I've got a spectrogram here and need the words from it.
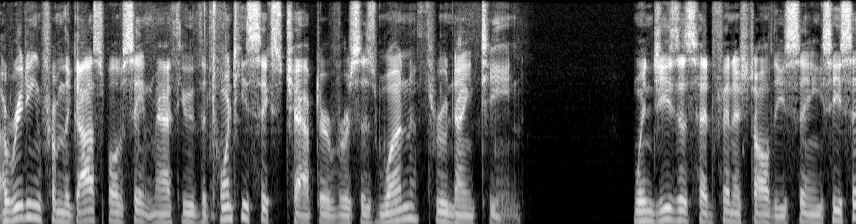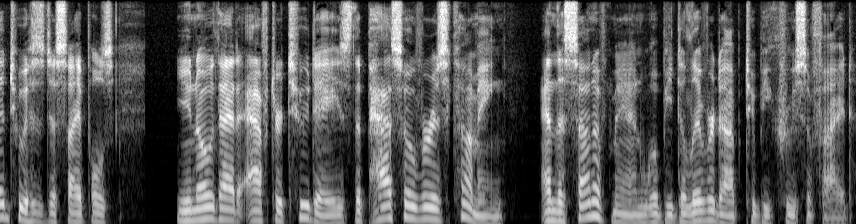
A reading from the Gospel of St. Matthew, the 26th chapter, verses 1 through 19. When Jesus had finished all these things, he said to his disciples, You know that after two days the Passover is coming, and the Son of Man will be delivered up to be crucified.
